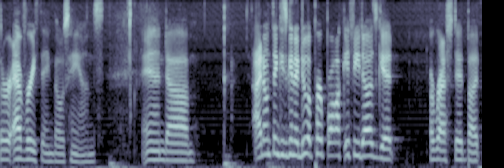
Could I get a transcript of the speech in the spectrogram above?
They're everything. Those hands, and uh, I don't think he's gonna do a perp walk if he does get arrested. But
